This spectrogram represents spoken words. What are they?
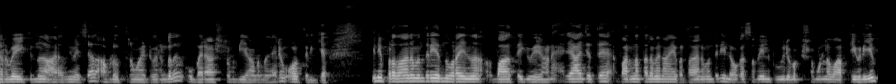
നിർവഹിക്കുന്നത് ആരെന്ന് വെച്ചാൽ അവിടെ ഉത്തരമായിട്ട് വരേണ്ടത് ഉപരാഷ്ട്രപതിയാണെന്ന കാര്യം ഓർത്തിരിക്കുക. ഇനി പ്രധാനമന്ത്രി എന്ന് പറയുന്ന ഭാഗത്തേക്ക് വരികയാണ്. രാജ്യത്തെ ഭരണത്തലവനായ പ്രധാനമന്ത്രി ലോകസഭയിൽ ഭൂരിപക്ഷമുള്ള പാർട്ടിയുടെയും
